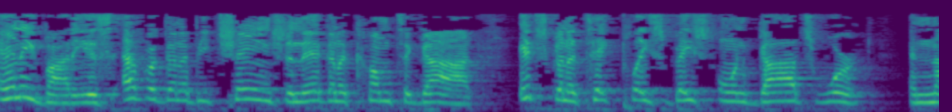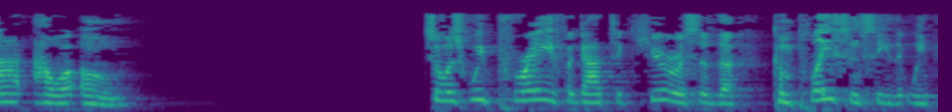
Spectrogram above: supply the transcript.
anybody is ever going to be changed and they're going to come to God, it's going to take place based on God's work and not our own. So as we pray for God to cure us of the complacency that we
